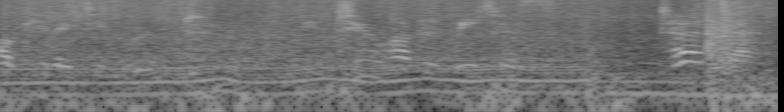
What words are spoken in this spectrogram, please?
calculating route. In 200 meters, turn left.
